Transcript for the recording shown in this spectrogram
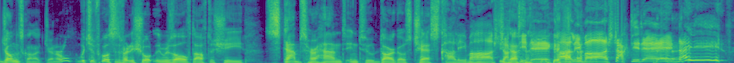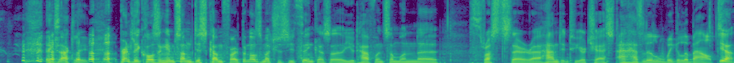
John's gone like general, which of course is very shortly resolved after she stabs her hand into Dargo's chest. Kalima Shakti De, Kalima Shakti De, Nai! exactly. Apparently causing him some discomfort, but not as much as you'd think as uh, you'd have when someone uh, thrusts their uh, hand into your chest. And has a little wiggle about. Yeah,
